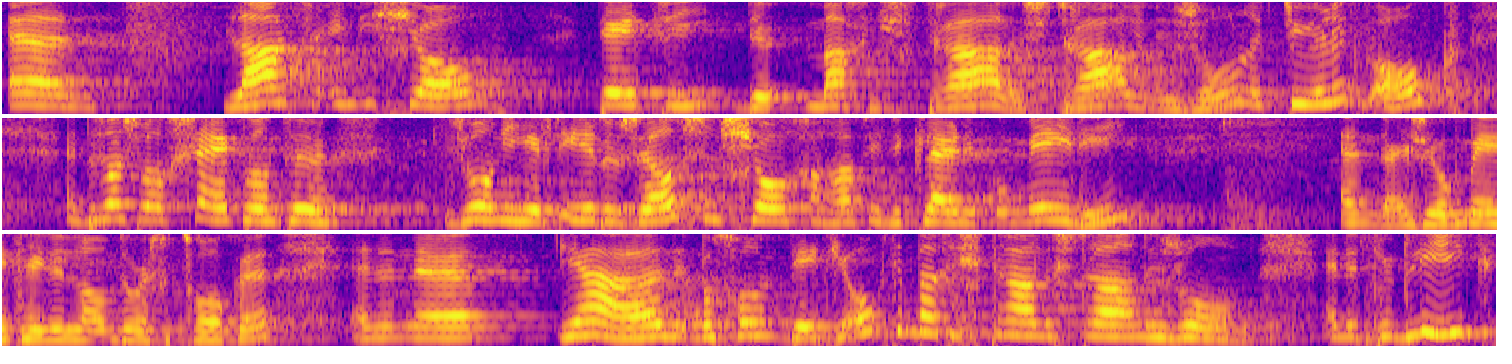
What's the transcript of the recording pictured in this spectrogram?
En later in die show deed hij de magistrale stralende zon natuurlijk ook. En dat was wel gek, want uh, Johnny heeft eerder zelf zo'n show gehad in de kleine komedie. En daar is hij ook mee het hele land doorgetrokken. En dan, uh, ja, begon, deed hij ook de magistrale stralende zon. En het publiek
